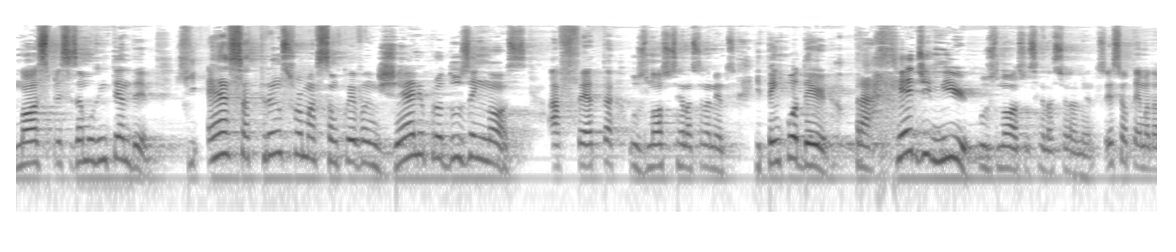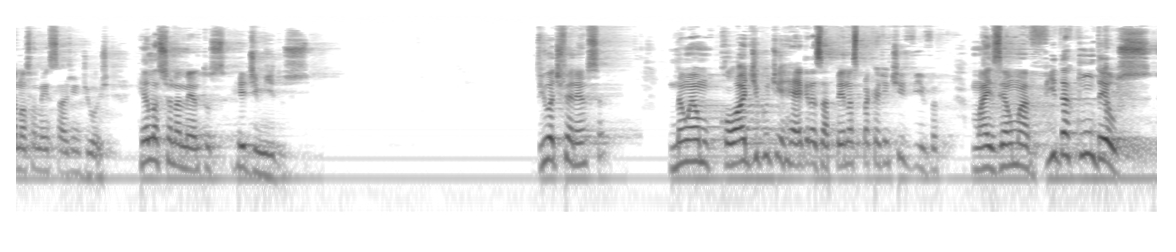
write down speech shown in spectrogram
nós precisamos entender que essa transformação que o Evangelho produz em nós afeta os nossos relacionamentos e tem poder para redimir os nossos relacionamentos. Esse é o tema da nossa mensagem de hoje: relacionamentos redimidos. Viu a diferença? Não é um código de regras apenas para que a gente viva, mas é uma vida com Deus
